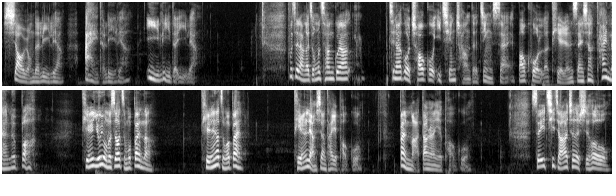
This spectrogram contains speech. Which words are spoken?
笑容的力量，爱的力量，毅力的力量。父子两个总共参加。参加过超过一千场的竞赛，包括了铁人三项，太难了吧？铁人游泳的时候怎么办呢？铁人要怎么办？铁人两项他也跑过，半马当然也跑过。所以骑脚踏车的时候，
